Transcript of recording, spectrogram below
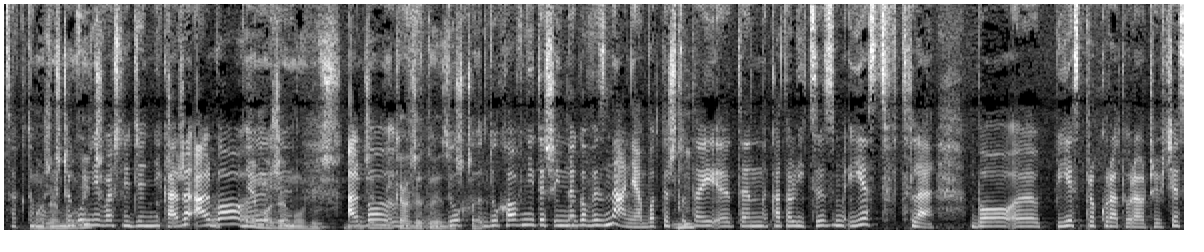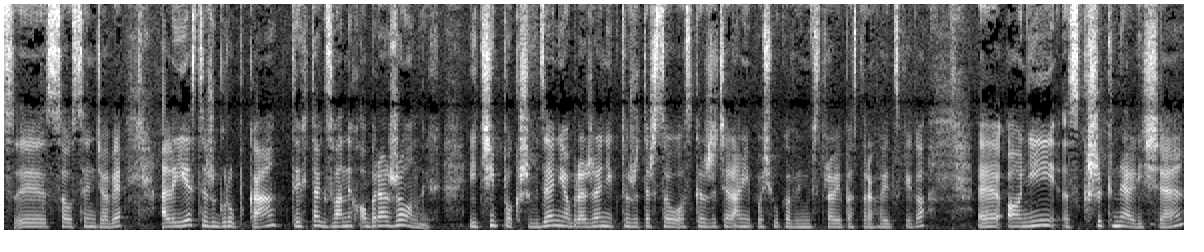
Co kto może mówi? Szczególnie mówić. właśnie dziennikarze, albo... Nie y, może mówić. Albo Dziennikarze to jest duch, jeszcze... duchowni też innego wyznania, bo też tutaj y, ten katolicyzm jest w tle, bo y, jest prokuratura oczywiście, są sędziowie, ale jest też grupka tych tak zwanych obrażonych. I ci pokrzywdzeni, obrażeni, którzy też są oskarżycielami posiłkowymi w sprawie pastora Chojeckiego, y, oni skrzyknęli się,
